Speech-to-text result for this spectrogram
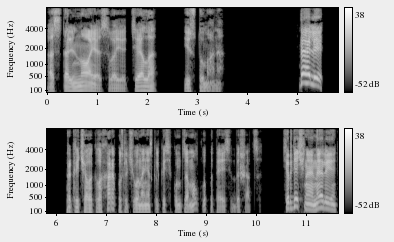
остальное свое тело из тумана. «Дали!» — прокричала Калахара, после чего на несколько секунд замолкла, пытаясь отдышаться. Сердечная Нелли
